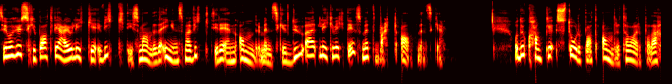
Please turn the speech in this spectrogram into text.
Så vi må huske på at vi er jo like viktige som andre. Det er ingen som er viktigere enn andre mennesker. Du er like viktig som ethvert annet menneske. Og du kan ikke stole på at andre tar vare på deg,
